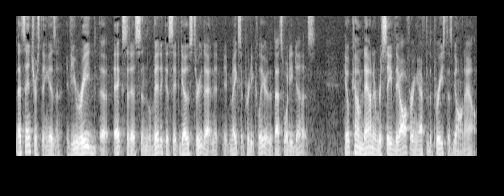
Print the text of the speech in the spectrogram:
That's interesting, isn't it? If you read uh, Exodus and Leviticus, it goes through that and it, it makes it pretty clear that that's what he does. He'll come down and receive the offering after the priest has gone out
